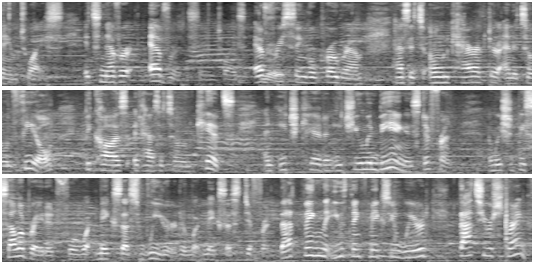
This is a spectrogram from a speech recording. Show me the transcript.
same twice. It's never ever the same twice. Every Yeah. single program has its own character and its own feel because it has its own kids. And each kid and each human being is different. And we should be celebrated for what makes us weird and what makes us different. That thing that you think makes you weird, that's your strength.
